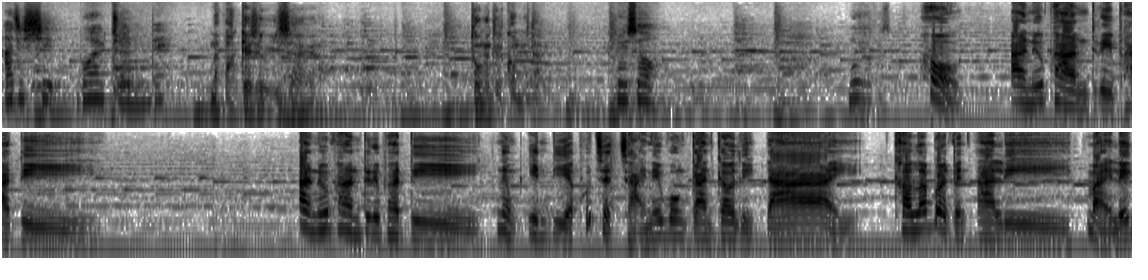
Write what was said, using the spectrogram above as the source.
아저씨 뭐 할 줄 아는데? 나 밖에서 의사예요. 도움이 될 겁니다. 그래서 뭐 여기서 6. อนุพันธ์ตรีพาตี อนุพันธ์ตรีพาตี หนุ่มอินเดียผู้เฉิดฉายในวงการเกาหลีใต้ เขารับบทเป็นอาลี หมายเลข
